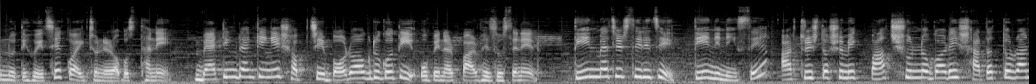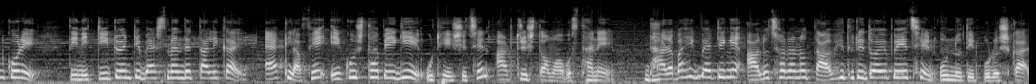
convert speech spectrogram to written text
উন্নতি হয়েছে কয়েকজনের অবস্থানে। ব্যাটিং র্যাঙ্কিংয়ে সবচেয়ে বড় অগ্রগতি ওপেনার পারভেজ হোসেনের। তিন ম্যাচের সিরিজে তিন ইনিংসে আটত্রিশ দশমিক পাঁচ শূন্য গড়ে সাতাত্তর রান করে তিনি টি টোয়েন্টি ব্যাটসম্যানদের তালিকায় এক লাফে একুশ ধাপ এগিয়ে উঠে এসেছেন আটত্রিশতম অবস্থানে। ধারাবাহিক ব্যাটিংয়ে আলো ছড়ানো তাহিদ হৃদয়ে পেয়েছেন উন্নতির পুরস্কার।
